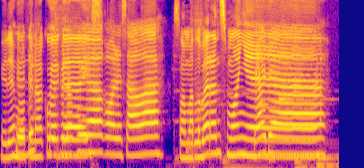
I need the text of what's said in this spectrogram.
Yaudah Yaudah, maafin aku ya maafin aku guys. ya kalau ada salah Selamat lebaran semuanya. Dadah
